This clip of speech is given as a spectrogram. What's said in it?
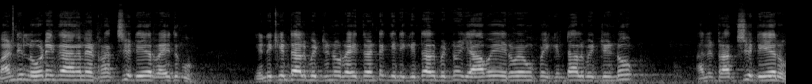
బండి లోడింగ్ కాగానే ట్రక్ షీట్ ఇయ్యరు రైతుకు. ఎన్ని కింటాలు పెట్టిండు రైతు అంటే ఇన్ని కింటాలు పెట్టిండు? యాభై ఇరవై ముప్పై కింటాలు పెట్టిండు అని ట్రక్ షీట్ ఇయ్యరు.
